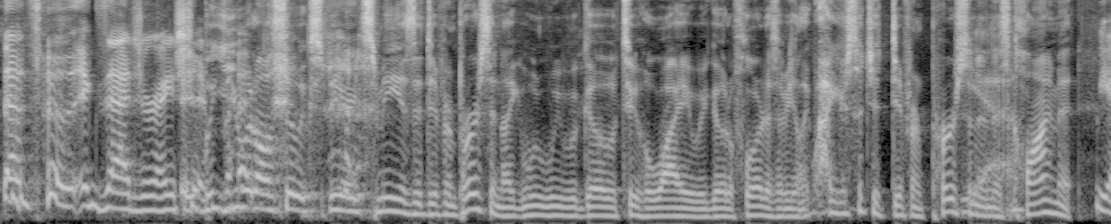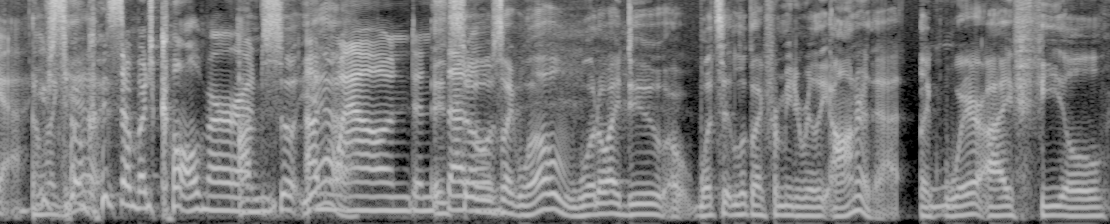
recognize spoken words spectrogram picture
that's an exaggeration. But you would also experience me as a different person. Like when we would go to Hawaii, we go to Florida, so I'd be like, wow, you're such a different person in this climate. Yeah, And you're like, so "Yeah." so much calmer and I'm so yeah. unwound and, and settled. so it was like, well, what do I do? Uh, what's it look like for me to really honor that? Like mm-hmm. where I feel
